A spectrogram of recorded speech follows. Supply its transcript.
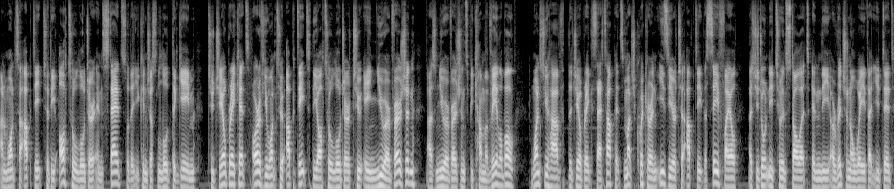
and want to update to the auto loader instead so that you can just load the game to jailbreak it, or if you want to update the auto loader to a newer version as newer versions become available, once you have the jailbreak set up, it's much quicker and easier to update the save file as you don't need to install it in the original way that you did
